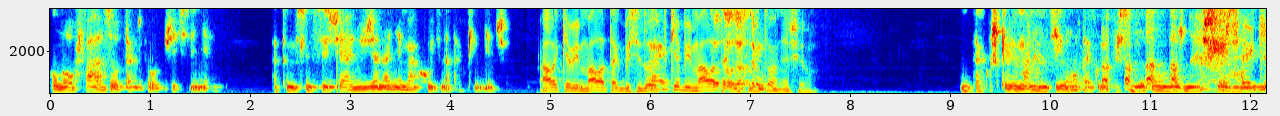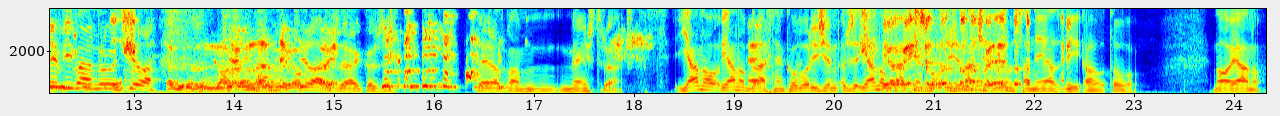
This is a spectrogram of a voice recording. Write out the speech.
plnou fázou, tak to určite nie. A to myslím si, že ani žena nemá chuť na také niečo. Ale keby mala, tak by si do, Aj, keby mala, tak by si do toho nešiel. No, tak už keby ma nutila, tak už by som do toho možno. Že keby ma nutila. Keby ma nutila, že akože teraz mám menštruáciu. Jano, Jano. Bráchňa hovorí, že, že Jano Jo, čo, hovorí, že na červenú sa nejazdí a hotovo. No Jano.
